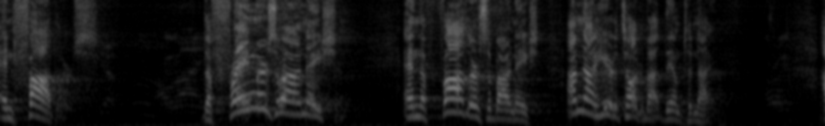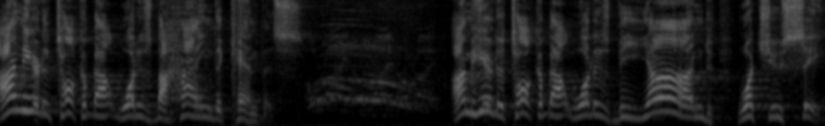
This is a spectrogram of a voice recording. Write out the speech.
and fathers. The framers of our nation and the fathers of our nation. I'm not here to talk about them tonight. I'm here to talk about what is behind the canvas. I'm here to talk about what is beyond what you see.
